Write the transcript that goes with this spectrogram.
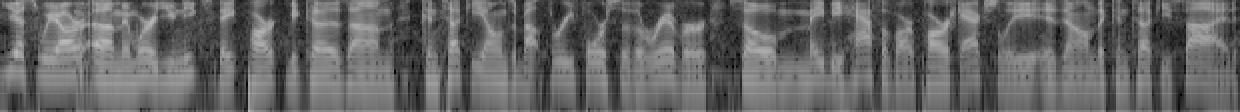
Yes, we are, um, and we're a unique state park because um, Kentucky owns about three fourths of the river, so maybe half of our park actually is on the Kentucky side.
